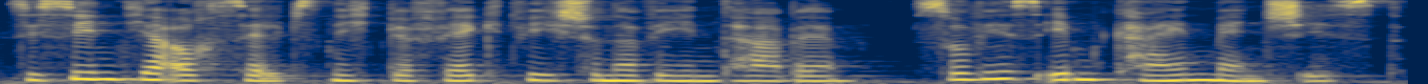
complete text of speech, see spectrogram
Sie sind ja auch selbst nicht perfekt, wie ich schon erwähnt habe, so wie es eben kein Mensch ist.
